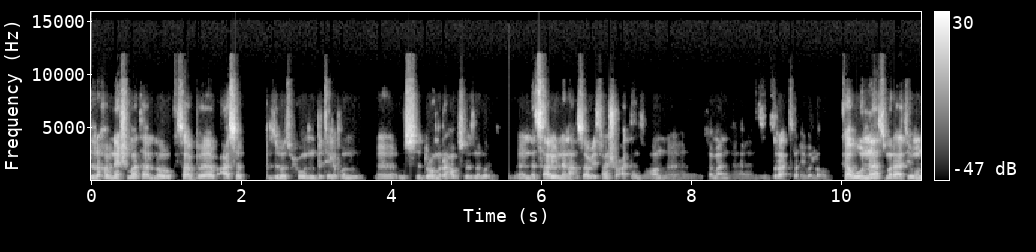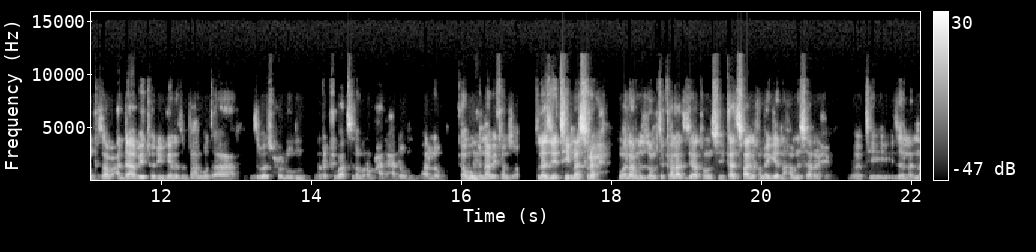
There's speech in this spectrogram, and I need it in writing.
ዝረኸብናዮ ሽማት ኣሎ ክሳብ ዓሰብ ዝበፅሑ ውን ብቴሌፎን ምስ ድሮ ምራኸቡ ስለ ዝነበሩ ነፃርዮ ኣለና ክሳብ ዕስራን ሸውዓተን ዝኾን ከማን ዝርዝራት ረኺበ ኣለኹ ካብኡ ውን ኣስመራ ኣትዮም ውን ክሳብ ዓዲ ኣቤቶ ድዩ ገለ ዝበሃል ቦታ ዝበፅሕሉ ርክባት ዝነበሮም ሓደ ሓደ ውን ኣለዉ ካብኡ ግን ናበይ ከም ዝቐ ስለዚ እቲ መስርሕ ዋላ ምስዞም ትካላት እዚኣቶን ሲ ቀፃሊ ከመይ ጌርና ከም ንሰርሕ እዩ እቲ ዘለና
